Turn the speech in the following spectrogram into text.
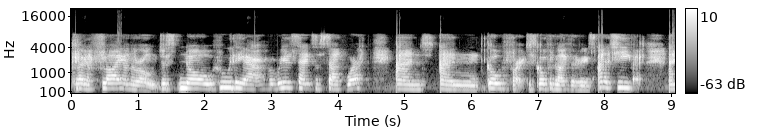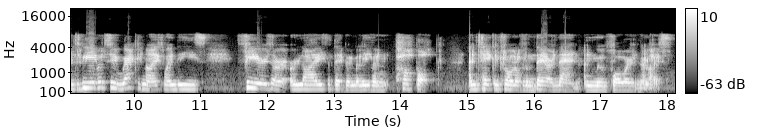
kind of fly on their own. Just know who they are, have a real sense of self worth, and and go for it. Just go for the life of their dreams and achieve it. And to be able to recognize when these fears or, or lies that they've been believing pop up and take control over them there and then and move forward in their lives.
